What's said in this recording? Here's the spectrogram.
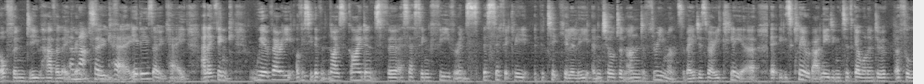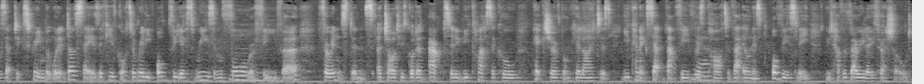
often do have a low And that's fever. okay? It is okay, and I think we're very obviously the NICE guidance for assessing fever and specifically, particularly in children under three months of age is very clear. It's clear about needing to go on and do a, a full septic screen, but what it does say is if you've got a really obvious reason for a Mm. fever, for instance, a child who's got an absolutely classical picture of bronchiolitis, you can accept that fever Yeah. as part of that illness. Obviously, you'd have a very low threshold,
